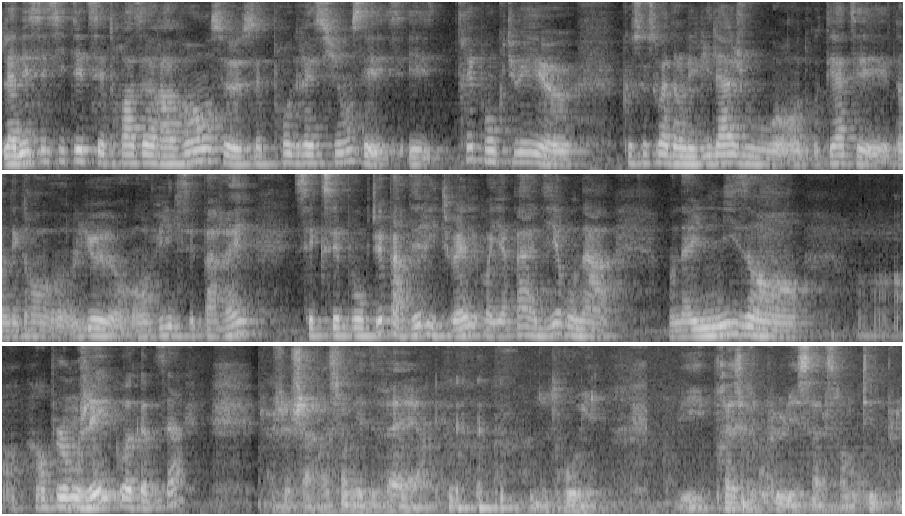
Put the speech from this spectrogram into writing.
la nécessité de ces trois heures avant, ce- cette progression, c'est est très ponctué, euh, que ce soit dans les villages ou au théâtre, dans les grands lieux en ville, c'est pareil. C'est que c'est ponctué par des rituels. Il n'y a pas à dire, on a, une mise en, en plongée, quoi, comme ça. J'ai j'ai l'impression d'être vert, de trouille. Et presque plus les salles sont petites, plus.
